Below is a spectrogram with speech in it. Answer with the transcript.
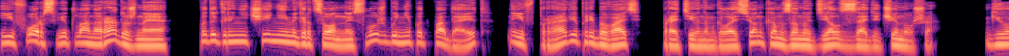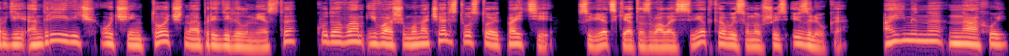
И фор Светлана Радужная под ограничение миграционной службы не подпадает и вправе пребывать, противным голосенком занудел сзади чинуша. Георгий Андреевич очень точно определил место, куда вам и вашему начальству стоит пойти. Светски отозвалась Светка, высунувшись из люка. А именно нахуй.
